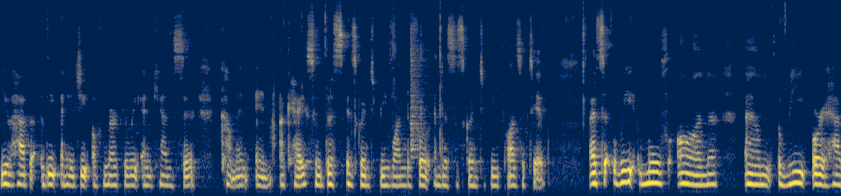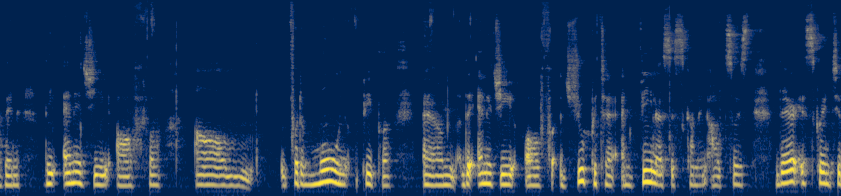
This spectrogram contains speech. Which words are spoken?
you have the energy of Mercury and Cancer coming in. Okay, so this is going to be wonderful and this is going to be positive. As we move on, um, we are having the energy of um, for the moon people, um, the energy of Jupiter and Venus is coming out. So there is going to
